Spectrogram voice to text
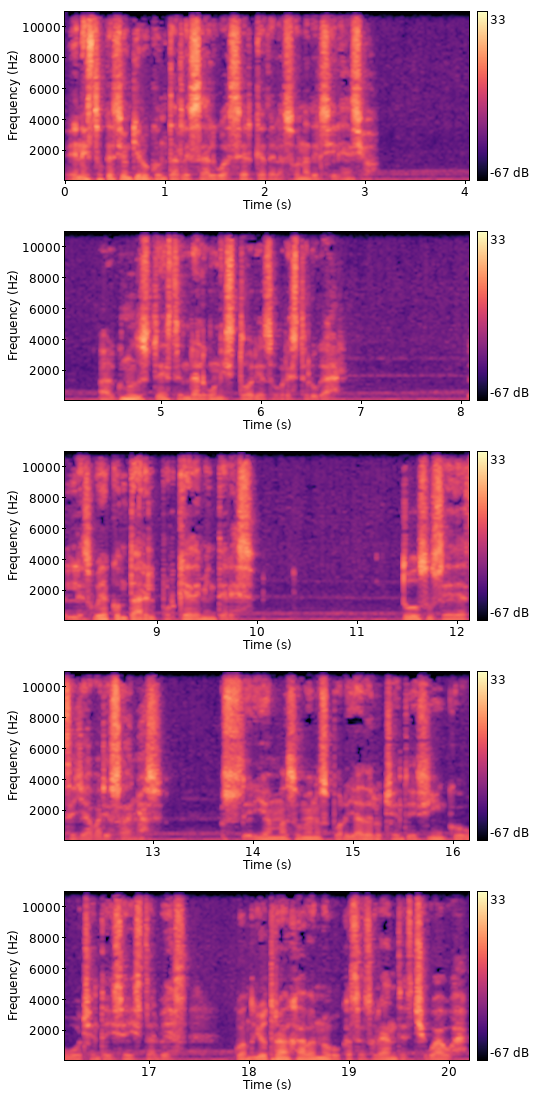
en esta ocasión quiero contarles algo acerca de la zona del silencio. ¿Alguno de ustedes tendrá alguna historia sobre este lugar? Les voy a contar el porqué de mi interés. Todo sucede hace ya varios años. Sería más o menos por allá del 85 u 86 tal vez, cuando yo trabajaba en Nuevo Casas Grandes, Chihuahua.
